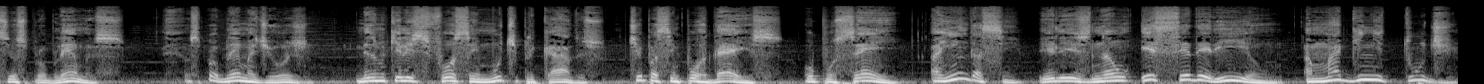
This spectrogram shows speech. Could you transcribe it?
seus problemas, os problemas de hoje, mesmo que eles fossem multiplicados, tipo assim, por 10 ou por 100, ainda assim, eles não excederiam a magnitude,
